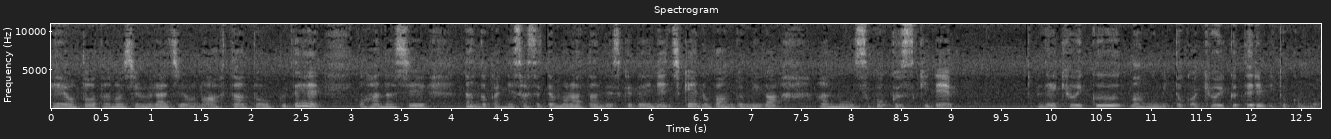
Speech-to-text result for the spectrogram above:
えー、音を楽しむラジオのアフタートークでお話何度かねさせてもらったんですけど NHK の番組があのすごく好きで。で教育番組とか教育テレビとかも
